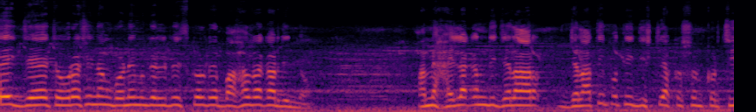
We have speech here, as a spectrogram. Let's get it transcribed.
এই যে চৌরাশি নং বর্ণিমুখ এলপি স্কুলকে বাহাল রাখার জন্য আমি হাইলাকান্দি জেলার প্রতি দৃষ্টি আকর্ষণ করছি।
